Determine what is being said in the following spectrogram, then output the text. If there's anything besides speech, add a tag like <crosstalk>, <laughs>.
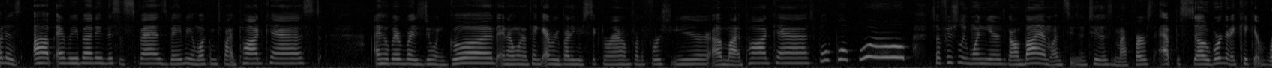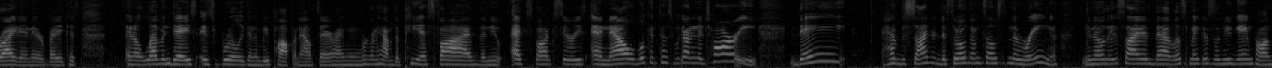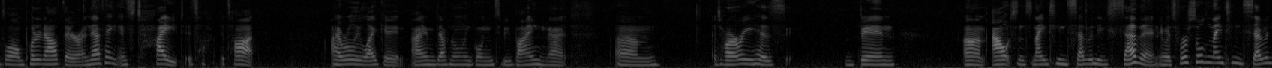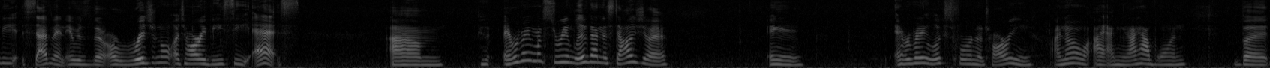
what is up, everybody? This is Spaz Baby, and welcome to my podcast. I hope everybody's doing good, and I want to thank everybody who's sticking around for the first year of my podcast. Whoop, whoop, whoop. So, officially, one year has gone by. I'm on season two. This is my first episode. We're going to kick it right in, everybody, because in 11 days, it's really going to be popping out there. I mean, we're going to have the PS5, the new Xbox Series, and now look at this. We got an Atari. They have decided to throw themselves in the ring. You know, they decided that let's make us a new game console and put it out there. And that thing is tight. It's it's hot. I really like it. I am definitely going to be buying that. Um, Atari has been um, out since 1977. It was first sold in 1977. It was the original Atari VCS. Um, everybody wants to relive that nostalgia. And everybody looks for an Atari. I know, I, I mean, I have one, but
